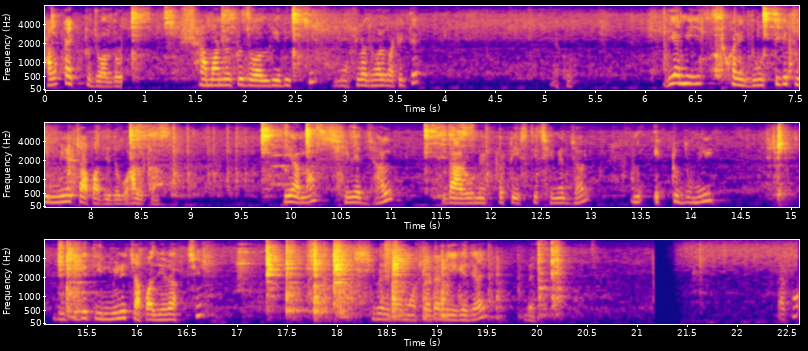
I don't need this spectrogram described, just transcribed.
হালকা একটু জল দেবো। সামান্য একটু জল দিয়ে দিচ্ছি মশলা ধোয়ার বাটিতে। দেখো, দিয়ে আমি একটুখানি দু থেকে তিন মিনিট চাপা দিয়ে দেবো হালকা। দিয়ে আমার সিমের ঝাল, দারুণ একটা টেস্টি সিমের ঝাল। আমি একটু দু মিনিট, দু থেকে তিন মিনিট চাপা দিয়ে রাখছি। একটু মশলাটা লেগে যায়, ব্যাস। দেখো,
